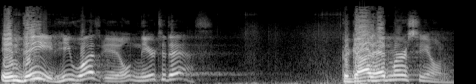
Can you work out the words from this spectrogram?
Indeed, he was ill, near to death. But God had mercy on him.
